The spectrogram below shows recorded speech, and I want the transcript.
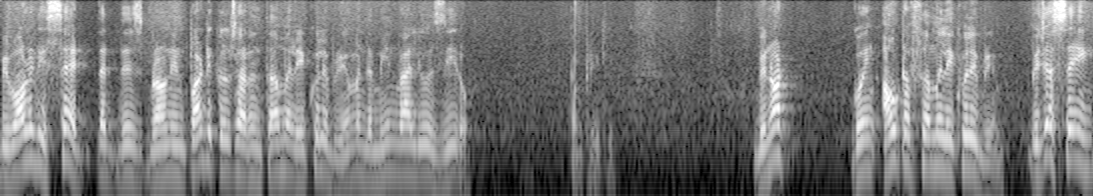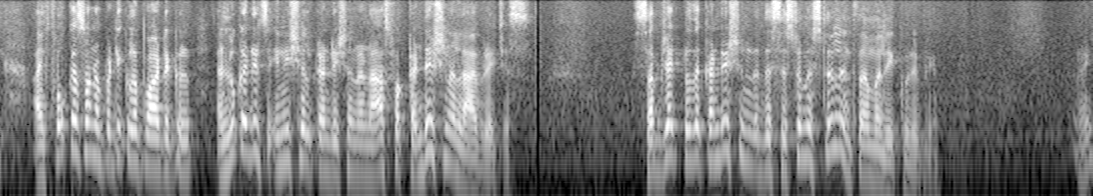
We have already said that these Brownian particles are in thermal equilibrium and the mean value is 0 completely. We are not going out of thermal equilibrium, we are just saying I focus on a particular particle and look at its initial condition and ask for conditional averages subject to the condition that the system is still in thermal equilibrium, right.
